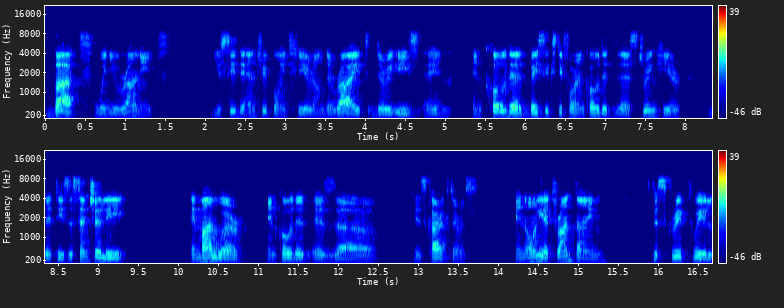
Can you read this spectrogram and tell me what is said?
But when you run it, you see the entry point here on the right. There is an encoded base64 encoded uh, string here that is essentially a malware encoded as, uh, as characters. And only at runtime, the script will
